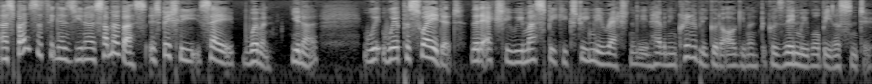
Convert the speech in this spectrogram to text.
I suppose the thing is, you know, some of us, especially, say, women, you know, we, we're persuaded that actually we must speak extremely rationally and have an incredibly good argument because then we will be listened to.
